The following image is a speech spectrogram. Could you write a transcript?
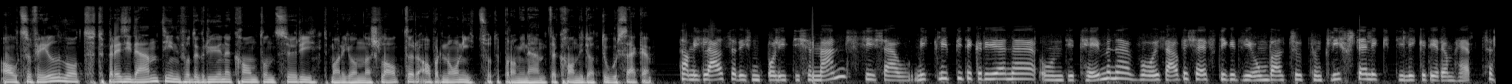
Allzu viel wird die Präsidentin der Grünen Kanton Zürich, Marionna Schlatter, aber noch nicht zu der prominenten Kandidatur sagen. Tammy Glauser ist ein politischer Mensch. Sie ist auch Mitglied bei den Grünen und die Themen, die uns auch beschäftigen, wie Umweltschutz und Gleichstellung, die liegen ihr am Herzen.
